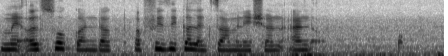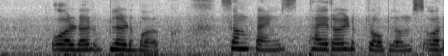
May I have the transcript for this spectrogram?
may also conduct a physical examination and order blood work. Sometimes thyroid problems or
